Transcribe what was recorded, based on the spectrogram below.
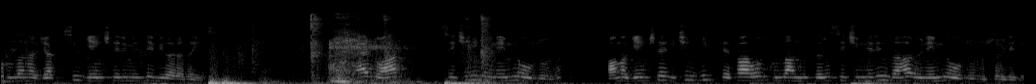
kullanacak siz gençlerimizle bir aradayız. Erdoğan, seçimin önemli olduğunu, ama gençler için ilk defa oy kullandıkları seçimlerin daha önemli olduğunu söyledi.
